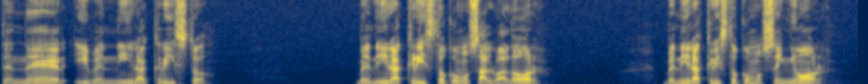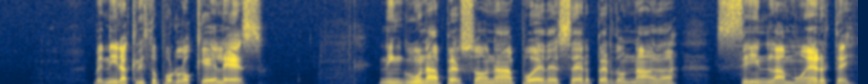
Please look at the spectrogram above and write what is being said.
tener y venir a Cristo. Venir a Cristo como Salvador. Venir a Cristo como Señor. Venir a Cristo por lo que Él es. Ninguna persona puede ser perdonada sin la muerte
